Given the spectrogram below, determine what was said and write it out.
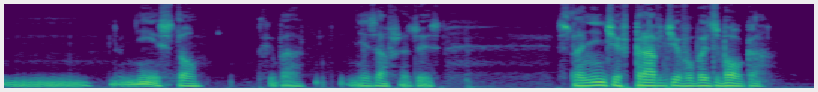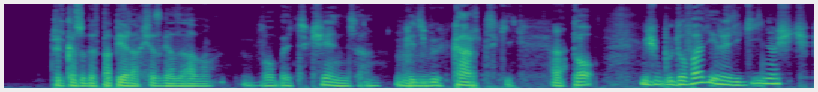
Mm, no nie jest to chyba nie zawsze, to jest stanięcie w prawdzie wobec Boga. Tylko żeby w papierach się zgadzało wobec księdza, mhm. kiedyś były kartki, to myśmy budowali religijność,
